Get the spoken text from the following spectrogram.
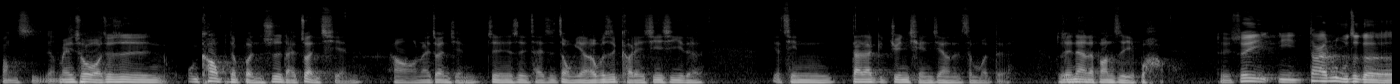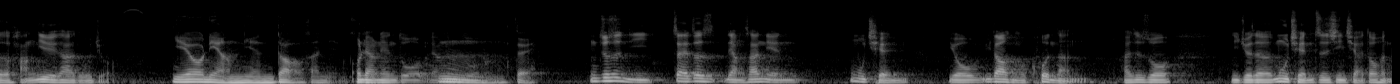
方式这样。没错，就是我靠我的本事来赚钱，好、来赚钱这件事才是重要，而不是可怜兮兮的，也请大家捐钱这样的什么的。我觉得那样的方式也不好。对，所以你大概入这个行业大概多久？也有两年到三年。哦，两年多，两年多。嗯，对，那就是你在这两三年，目前有遇到什么困难，还是说你觉得目前执行起来都很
